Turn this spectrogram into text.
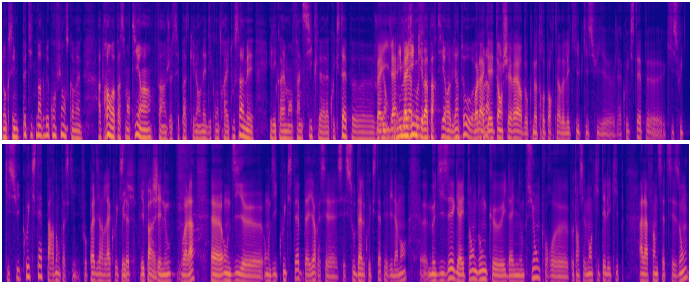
Donc c'est une petite marque de confiance quand même. Après, on va pas se mentir. hein. Enfin, je sais pas ce qu'il en est des contrats et tout ça, mais il est quand même en fin de cycle à la Quick Step. euh, Bah, il a- on il imagine qu'il va partir bientôt. euh, Voilà, Gaëtan Scherer, donc notre reporter de l'équipe qui suit euh, la Quickstep, euh, qui suit qui suit Quickstep, pardon, parce qu'il faut pas dire la Quickstep. Oui, il paraît. chez nous. Voilà. Euh, on, dit, euh, on dit Quick Step d'ailleurs, et c'est c'est Soudal Quick Step évidemment. Euh, me disait Gaëtan donc qu'il a une option pour euh, potentiellement quitter l'équipe à la fin de cette saison,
